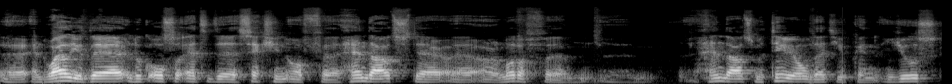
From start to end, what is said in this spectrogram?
Uh, and while you're there, look also at the section of uh, handouts. There uh, are a lot of um, handouts material that you can use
